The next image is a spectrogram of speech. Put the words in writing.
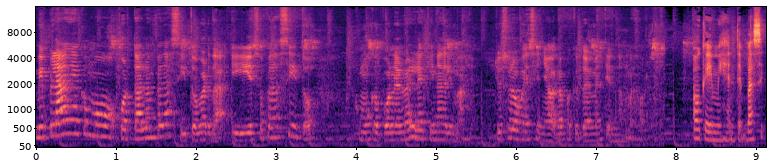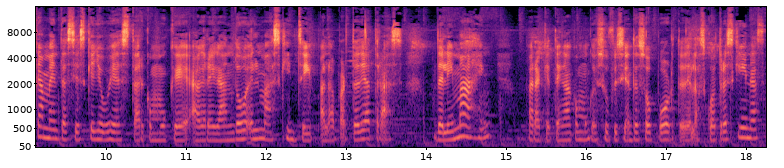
Mi plan es como cortarlo en pedacitos, ¿verdad? Y esos pedacitos como que ponerlo en la esquina de la imagen. Yo se lo voy a enseñar ahora para que ustedes me entiendan mejor. Ok, mi gente, básicamente así es que yo voy a estar como que agregando el masking tape a la parte de atrás de la imagen para que tenga como que suficiente soporte de las cuatro esquinas.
